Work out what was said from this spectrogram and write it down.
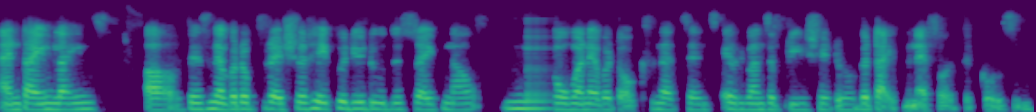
and timelines uh, there's never a pressure hey could you do this right now no one ever talks in that sense everyone's appreciative of the time and effort that goes in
